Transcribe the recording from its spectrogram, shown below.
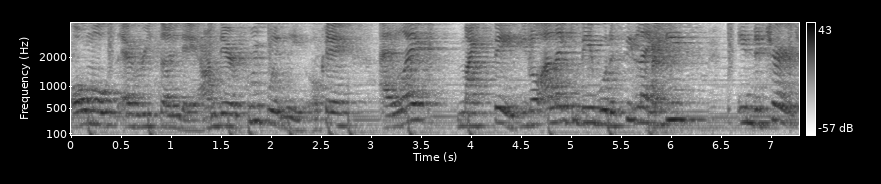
almost every Sunday. I'm there frequently, okay? I like my space. You know, I like to be able to sit like this in the church.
